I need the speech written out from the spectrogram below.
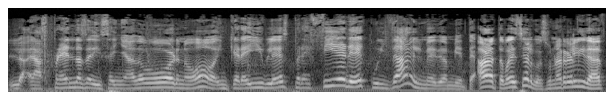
las, la- las prendas de diseñador, ¿no? Increíbles, prefiere cuidar el medio ambiente. Ahora, te voy a decir algo, es una realidad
